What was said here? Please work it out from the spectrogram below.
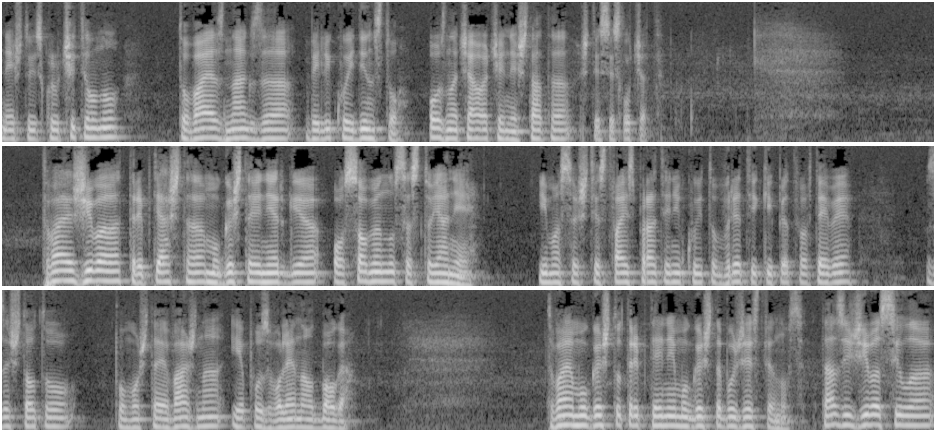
нещо изключително. Това е знак за велико единство. Означава, че нещата ще се случат. Това е жива, трептяща, могъща енергия, особено състояние. Има същества изпратени, които врят и кипят в тебе, защото помощта е важна и е позволена от Бога. Това е могъщо трептение, могъща божественост. Тази жива сила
